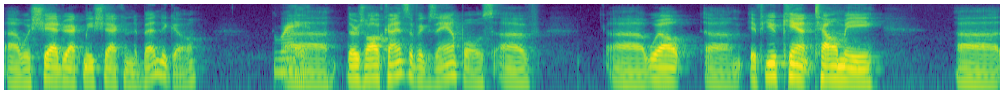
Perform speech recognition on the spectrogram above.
uh, with Shadrach, Meshach, and Abednego. right Uh, there's all kinds of examples of uh, well, um, if you can't tell me uh,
